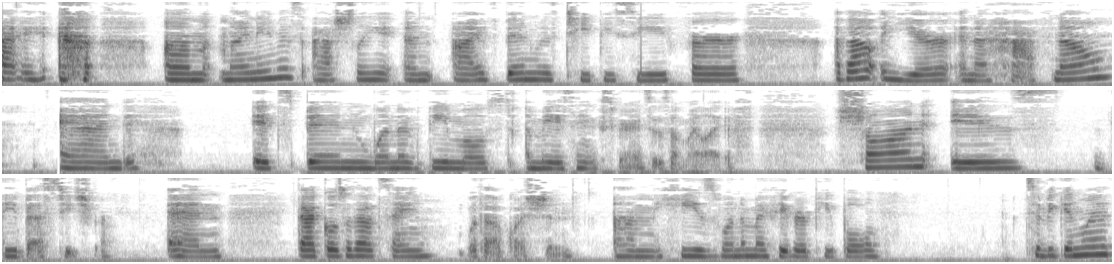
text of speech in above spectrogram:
Hi, um, my name is Ashley and I've been with TPC for about a year and a half now and it's been one of the most amazing experiences of my life. Sean is the best teacher and that goes without saying, without question. Um, he's one of my favorite people to begin with.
